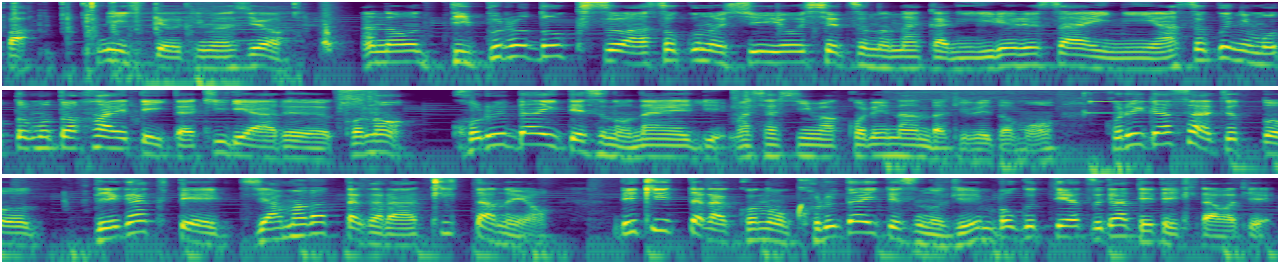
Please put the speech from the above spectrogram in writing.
パにしておきましょう。あの、ディプロドックスはあそこの収容施設の中に入れる際に、あそこにもともと生えていた木である、このコルダイテスの苗木。まあ、写真はこれなんだけれども、これがさ、ちょっとでかくて邪魔だったから切ったのよ。で、切ったらこのコルダイテスの原木ってやつが出てきたわけ。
